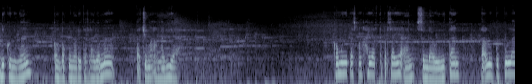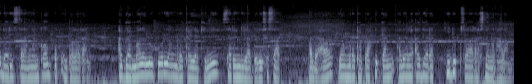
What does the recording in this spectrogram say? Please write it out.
Di Kuningan, kelompok minoritas agama tak cuma Ahmadiyah. Komunitas penghayat kepercayaan Sunda Wiwitan tak luput pula dari serangan kelompok intoleran. Agama leluhur yang mereka yakini sering dilabeli sesat, padahal yang mereka praktikan adalah ajaran hidup selaras dengan alam.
